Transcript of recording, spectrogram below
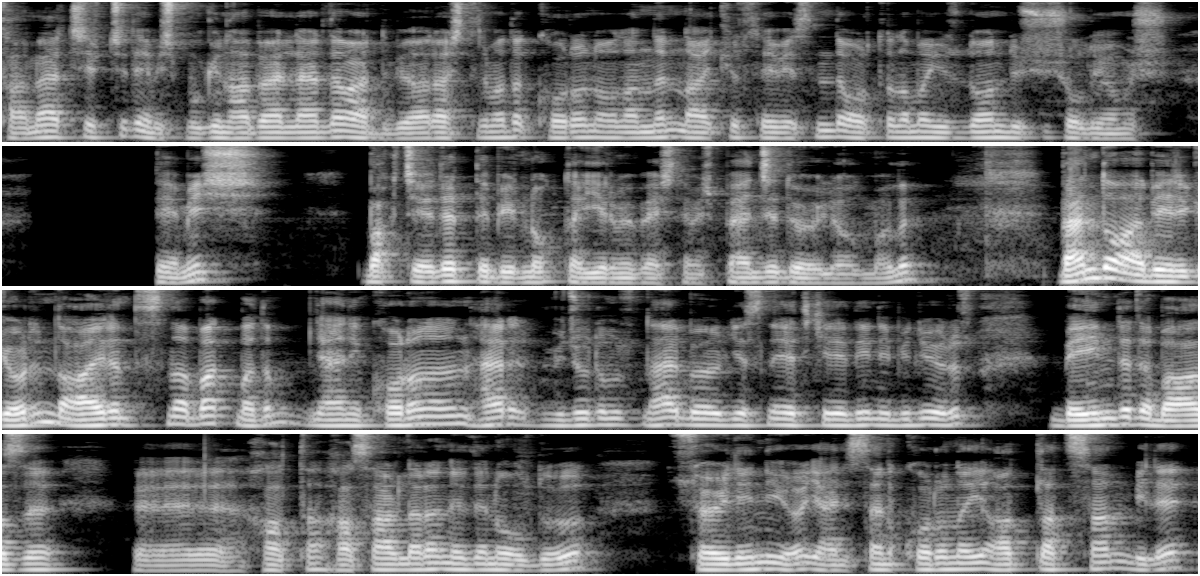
Tamer Çiftçi demiş. Bugün haberlerde vardı. Bir araştırmada korona olanların IQ seviyesinde ortalama %10 düşüş oluyormuş demiş. Bak Cevdet de 1.25 demiş. Bence de öyle olmalı. Ben de o haberi gördüm de ayrıntısına bakmadım. Yani koronanın her vücudumuzun her bölgesini etkilediğini biliyoruz. Beyinde de bazı e, hata- hasarlara neden olduğu söyleniyor. Yani sen koronayı atlatsan bile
